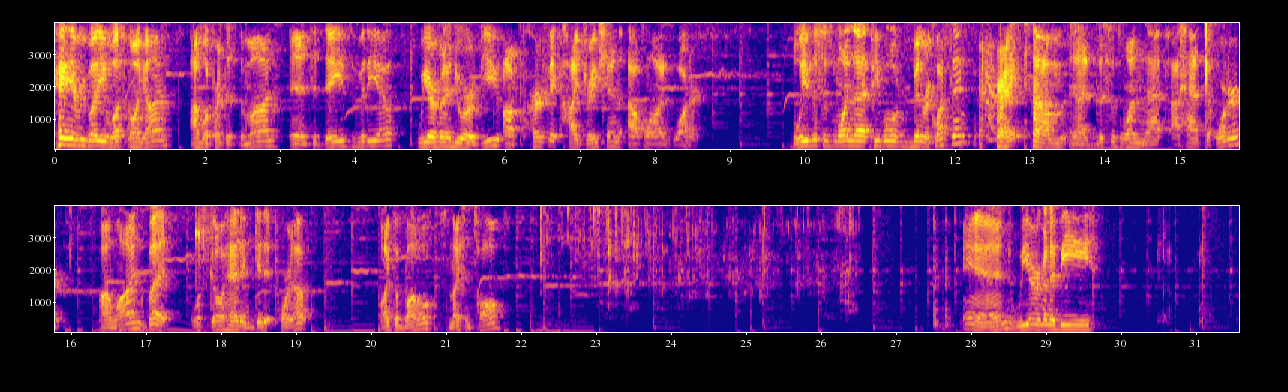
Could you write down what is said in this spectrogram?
Hey everybody, what's going on? I'm LaPrentiss Demond, and in today's video, we are going to do a review on Perfect Hydration Alkaline Water. Believe this is one that people have been requesting, right? Um, and this is one that I had to order online, but let's go ahead and get it poured up. I like the bottle, it's nice and tall. And we are going to be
